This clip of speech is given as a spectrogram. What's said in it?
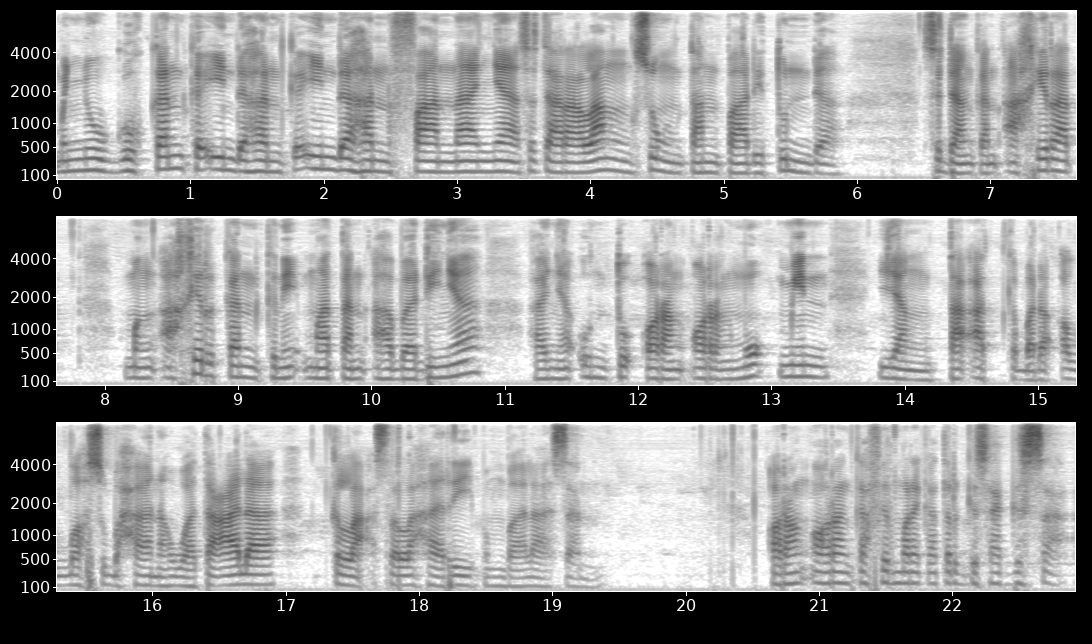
menyuguhkan keindahan-keindahan fananya secara langsung tanpa ditunda. Sedangkan akhirat mengakhirkan kenikmatan abadinya hanya untuk orang-orang mukmin yang taat kepada Allah Subhanahu wa taala kelak setelah hari pembalasan. Orang-orang kafir mereka tergesa-gesa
